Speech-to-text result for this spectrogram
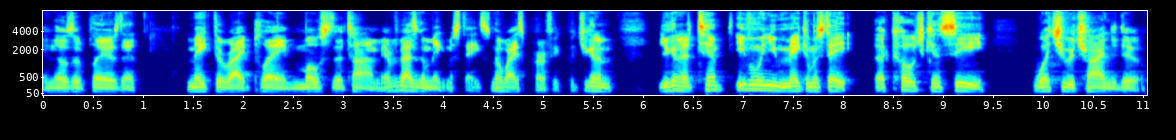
And those are the players that make the right play most of the time. Everybody's gonna make mistakes. Nobody's perfect, but you're gonna you're gonna attempt, even when you make a mistake, a coach can see what you were trying to do.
